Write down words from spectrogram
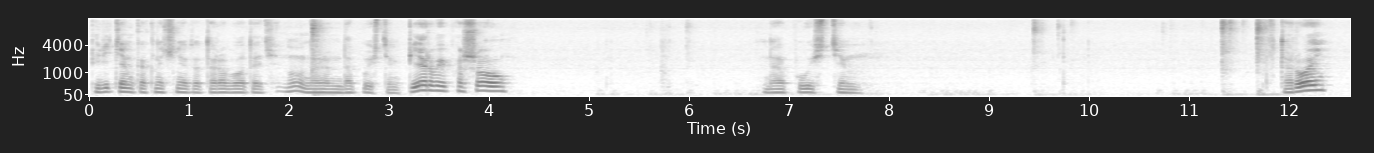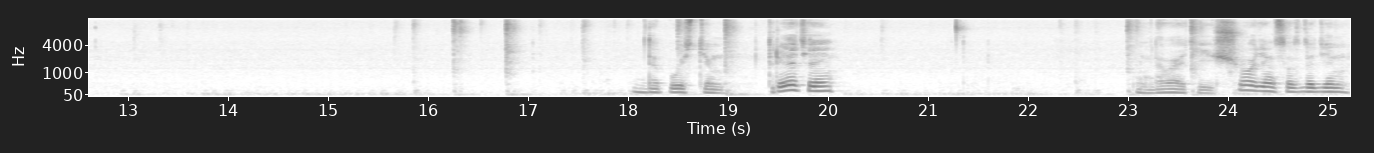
перед тем, как начнет это работать. Ну, наверное, допустим, первый пошел. Допустим, второй. Допустим, третий. Давайте еще один создадим.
